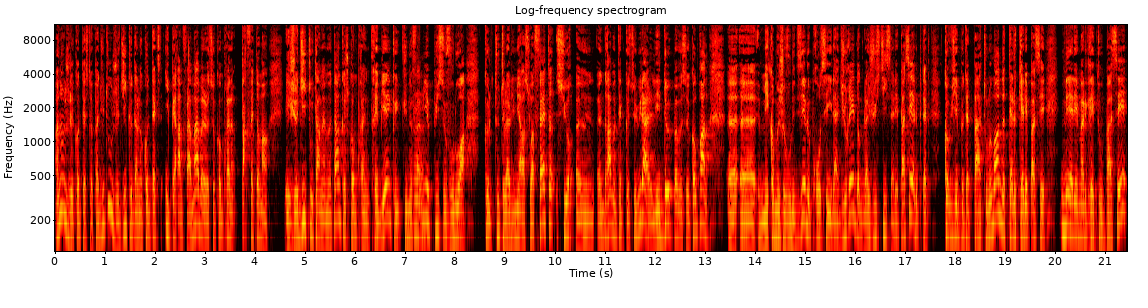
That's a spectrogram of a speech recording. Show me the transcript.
Ah non, je ne les conteste pas du tout. Je dis que dans le contexte hyper inflammable, elles se comprennent parfaitement. Et je dis tout en même temps que je comprends très bien que- Mm. qu'une famille puisse vouloir que toute la lumière soit faite sur un, un drame tel que celui-là. Les deux peuvent se comprendre. Euh, euh, mais comme je vous le disais, le procès, il a duré. Donc la justice, elle est passée. Elle peut-être convient peut-être pas à tout le monde, telle qu'elle est passée. Mais elle est malgré tout passée.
